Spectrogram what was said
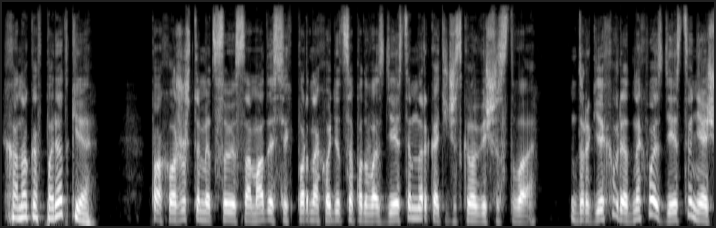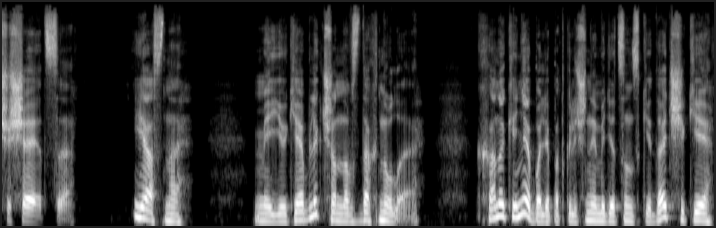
«Ханока в порядке?» Похоже, что Мицуи сама до сих пор находится под воздействием наркотического вещества. Других вредных воздействий не ощущается. «Ясно». Миюки облегченно вздохнула. К Ханоке не были подключены медицинские датчики,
